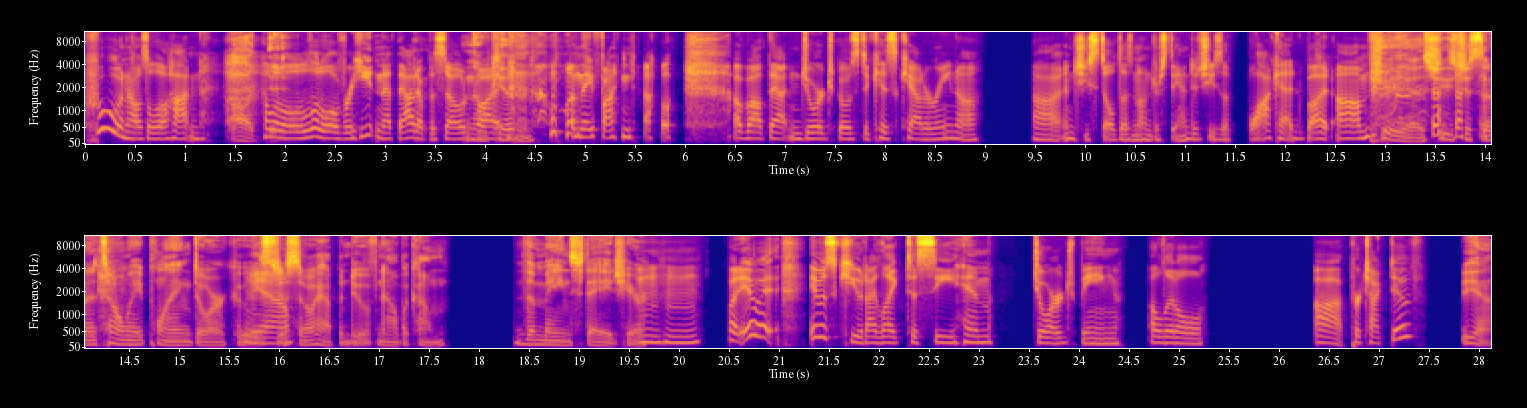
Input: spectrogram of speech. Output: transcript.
whew, and I was a little hot and Oh, a little, a little overheating at that episode. No but kidding. when they find out about that and George goes to kiss Katarina, Uh, and she still doesn't understand it. She's a blockhead, but um, She is. She's just an Otome playing dork who has Yeah. just so happened to have now become the main stage here. hmm But it it was cute. I like to see him, George, being a little uh protective Yeah.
